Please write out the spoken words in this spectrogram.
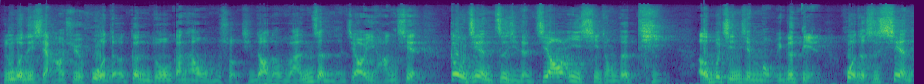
如果你想要去获得更多刚才我们所提到的完整的交易航线，构建自己的交易系统的体，而不仅仅某一个点或者是线的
